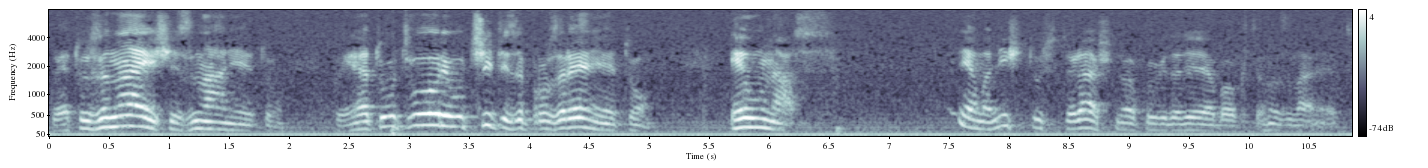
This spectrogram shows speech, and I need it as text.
която знаеше знанието, която отвори очите за прозрението, е у нас. Няма нищо страшно, ако ви даде ябълката на знанието.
